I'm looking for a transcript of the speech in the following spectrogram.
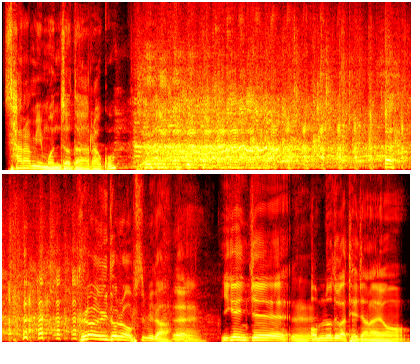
사람이 먼저다라고 그런 의도는 없습니다. 네. 이게 이제 네. 업로드가 되잖아요.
